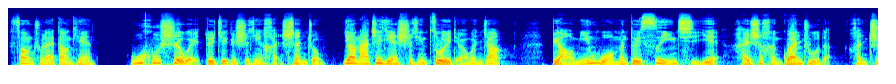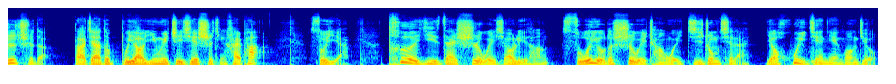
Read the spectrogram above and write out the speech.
放出来当天，芜湖市委对这个事情很慎重，要拿这件事情做一点文章，表明我们对私营企业还是很关注的、很支持的。大家都不要因为这些事情害怕。所以啊，特意在市委小礼堂，所有的市委常委集中起来，要会见年广久。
